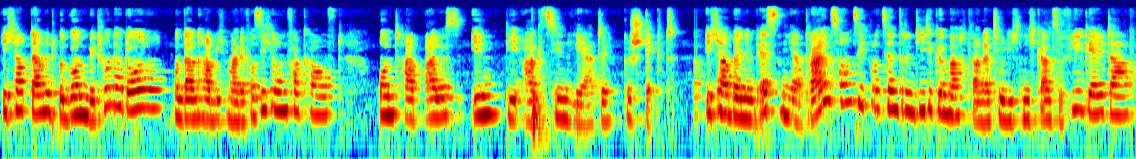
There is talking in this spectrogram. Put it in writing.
ich habe damit begonnen mit 100 Euro und dann habe ich meine Versicherung verkauft und habe alles in die Aktienwerte gesteckt. Ich habe in dem ersten Jahr 23% Rendite gemacht, war natürlich nicht ganz so viel Geld da.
